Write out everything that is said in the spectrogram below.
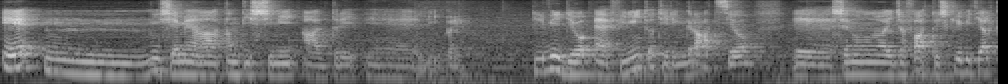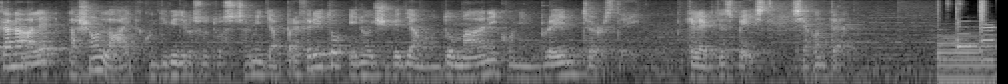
e mm, insieme a tantissimi altri eh, libri. Il video è finito, ti ringrazio, e se non l'hai già fatto iscriviti al canale, lascia un like, condividilo sul tuo social media preferito e noi ci vediamo domani con il Brain Thursday. Che l'evidence based sia con te.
